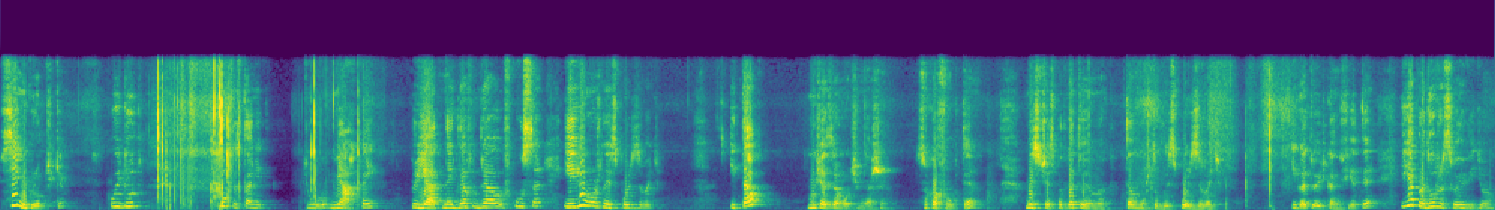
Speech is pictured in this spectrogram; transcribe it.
все микробчики уйдут, фрукт станет мягкой, приятной для, для вкуса, и ее можно использовать. Итак, мы сейчас замочим наши сухофрукты. Мы сейчас подготовим их к тому, чтобы использовать и готовить конфеты. И я продолжу свое видео.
